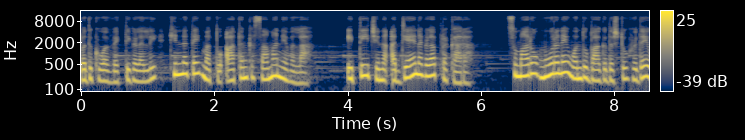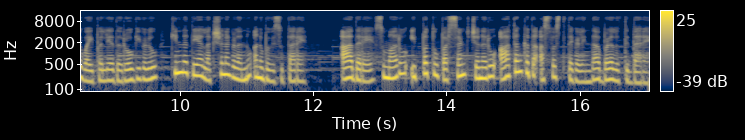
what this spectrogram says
ಬದುಕುವ ವ್ಯಕ್ತಿಗಳಲ್ಲಿ ಖಿನ್ನತೆ ಮತ್ತು ಆತಂಕ ಸಾಮಾನ್ಯವಲ್ಲ. ಇತ್ತೀಚಿನ ಅಧ್ಯಯನಗಳ ಪ್ರಕಾರ, ಸುಮಾರು ಮೂರನೇ ಒಂದು ಭಾಗದಷ್ಟು ಹೃದಯ ವೈಫಲ್ಯದ ರೋಗಿಗಳು ಖಿನ್ನತೆಯ ಲಕ್ಷಣಗಳನ್ನು ಅನುಭವಿಸುತ್ತಾರೆ. ಆದರೆ ಸುಮಾರು ಇಪ್ಪತ್ತು ಪರ್ಸೆಂಟ್ ಜನರು ಆತಂಕದ ಅಸ್ವಸ್ಥತೆಗಳಿಂದ ಬಳಲುತ್ತಿದ್ದಾರೆ.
